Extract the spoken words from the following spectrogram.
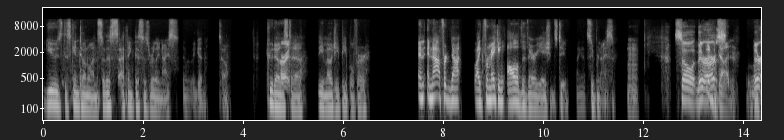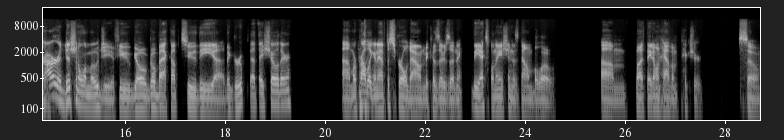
use the skin tone ones. So this, I think this is really nice, and really good. So kudos right. to the emoji people for, and and not for not like for making all of the variations too. Like that's super nice. Mm-hmm. So there are done. There done. are additional emoji if you go go back up to the uh the group that they show there um we're probably going to have to scroll down because there's an the explanation is down below um but they don't have them pictured so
